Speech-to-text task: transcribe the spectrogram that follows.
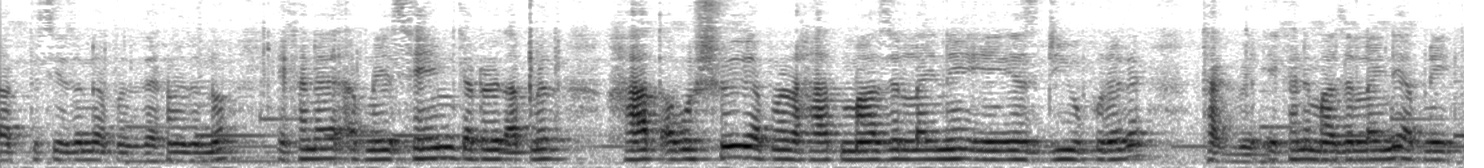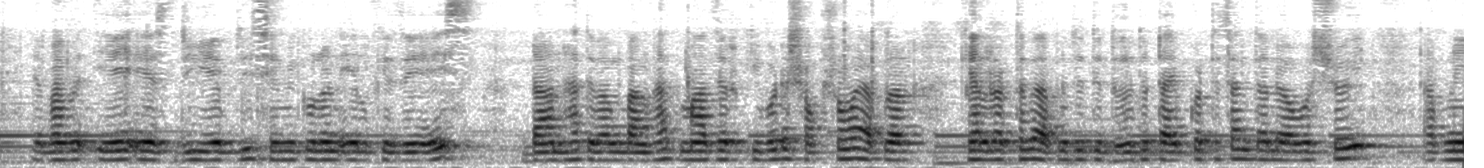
রাখতেছি এই জন্য আপনাদের দেখানোর জন্য। এখানে আপনি সেম ক্যাটাগরি আপনার হাত অবশ্যই আপনার হাত মাঝের লাইনে এ এস ডি উপরে থাকবে। এখানে মাঝের লাইনে আপনি এভাবে A S D F G semicolon L K J H ডান হাত এবং বাম হাত মাঝের কিবোর্ডে সবসময় আপনার খেয়াল রাখতে হবে। আপনি যদি দ্রুত টাইপ করতে চান, তাহলে অবশ্যই আপনি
